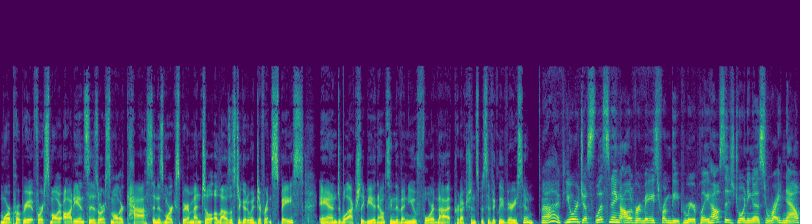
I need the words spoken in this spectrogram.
more appropriate for smaller audiences or a smaller cast and is more experimental, allows us to go to a different space. And we'll actually be announcing the venue for that production specifically very soon. Ah, if you are just listening, Oliver Mayes from the Premiere Playhouse is joining us right now.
